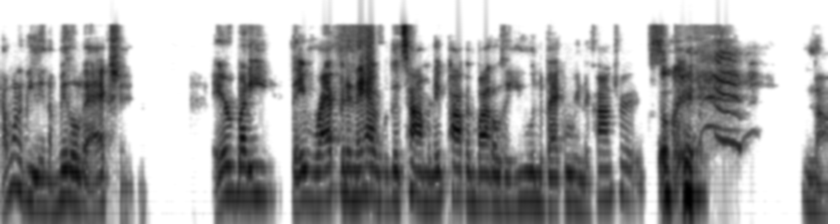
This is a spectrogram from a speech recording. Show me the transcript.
I want to be in the middle of the action. Everybody they rap it and they have a good time and they popping bottles and you in the back reading the contracts. Okay. No,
